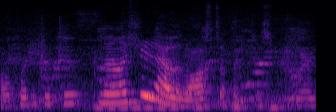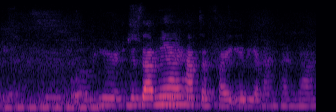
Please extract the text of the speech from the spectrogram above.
teleported her to? No, I should have a lot of stuff. Well, here it Does that mean I have to fight you to get my friend back?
